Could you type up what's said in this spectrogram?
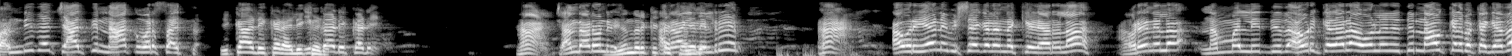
ಬಂದಿದೆ ಚಾಲ್ತಿ ನಾಲ್ಕು ವರ್ಷ ಆಯ್ತು. ಈ ಕಾಡಿ ಈ ಕಡೆ ಅಲ್ಲಿ ಈ ಕಡೆ. ಈ ಕಡೆ. ಹಾ ಚಂದ ಆಡೋನ್ರಿ ನಿಂದ್ರಿಕೆ ಅದ್ರಾಗ ಚಂದ. ಏನಿಲ್ರಿ ಹಾ ಅವ್ರ ಏನು ವಿಷಯಗಳನ್ನ ಕೇಳ್ಯಾರಲ್ಲ ಅವ್ರೇನಿಲ್ಲ ನಮ್ಮಲ್ಲಿ ಇದ್ದಿದ್ದು ಅವ್ರು ಕೇಳ್ಯಾರ ಅವ್ರಲ್ಲಿ ಇದ್ದಿದ್ದು ನಾವು ಕೇಳ್ಬೇಕಾಗ್ಯದ?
